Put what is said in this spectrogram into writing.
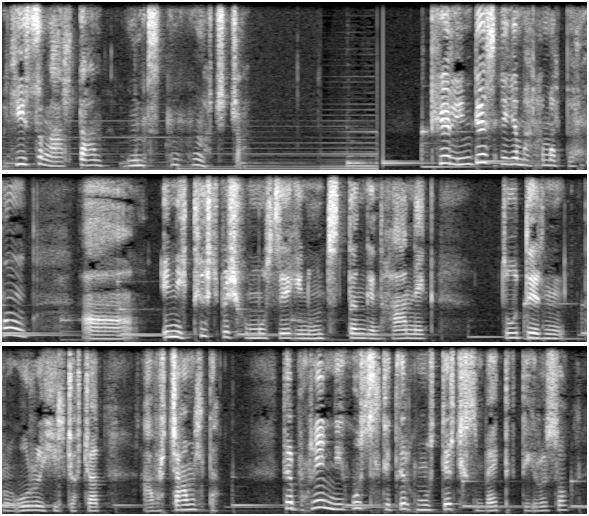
хийсэн алдаа нь үндэстэнд нь очиж байгаа. Тэгэхээр эндээс нэг юм харах юм бол бурхан энэ итгэгч биш хүмүүсийг энэ үндэстэнг энэ хааныг зүүдээр нь өөрөө хилж очоод аварч байгаа юм л та. Тэгэхээр бурхны нэгүсэл тэдгэр хүмүүстээр ч гэсэн байдаг тийгрээсөө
